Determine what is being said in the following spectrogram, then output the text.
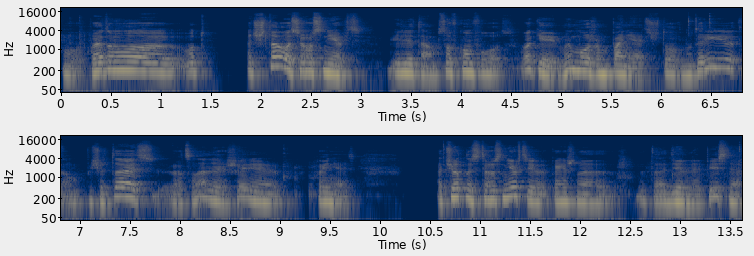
Вот. Поэтому вот отчиталась Роснефть или там Совкомфлот. Окей, мы можем понять, что внутри, там, посчитать, рациональное решение принять. Отчетность Роснефти, конечно, это отдельная песня.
